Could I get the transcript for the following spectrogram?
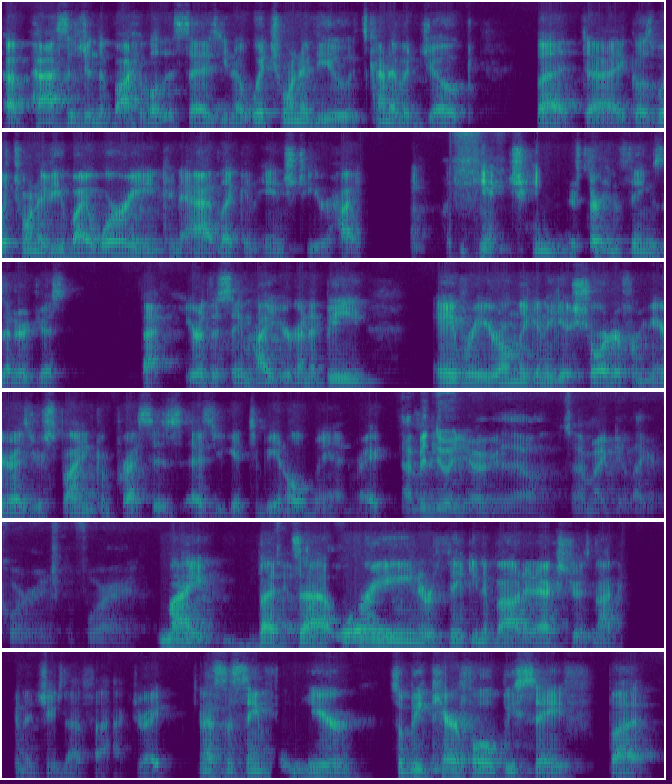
a passage in the Bible that says, you know, which one of you? It's kind of a joke, but uh, it goes, which one of you by worrying can add like an inch to your height? Like you can't change. There's certain things that are just that you're the same height you're going to be. Avery, you're only going to get shorter from here as your spine compresses as you get to be an old man, right? I've been doing yoga though, so I might get like a quarter inch before I might, but uh, worrying or thinking about it extra is not going to change that fact, right? And that's the same thing here. So be careful, be safe, but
